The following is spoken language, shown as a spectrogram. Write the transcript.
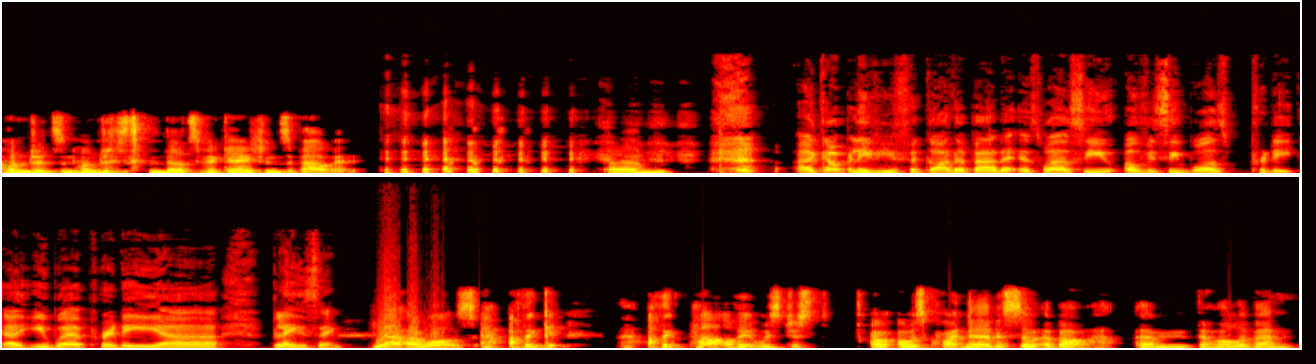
hundreds and hundreds of notifications about it. Um, I can't believe you forgot about it as well. So you obviously was pretty, uh, you were pretty uh, blazing. yeah, I was. I think. It, I think part of it was just. I, I was quite nervous about um, the whole event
